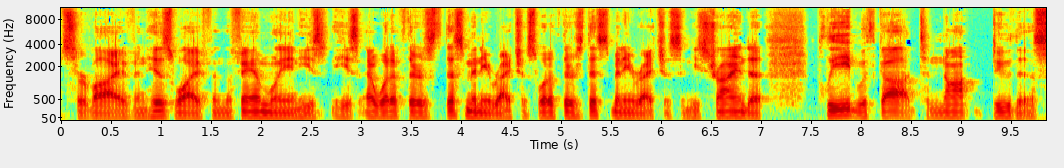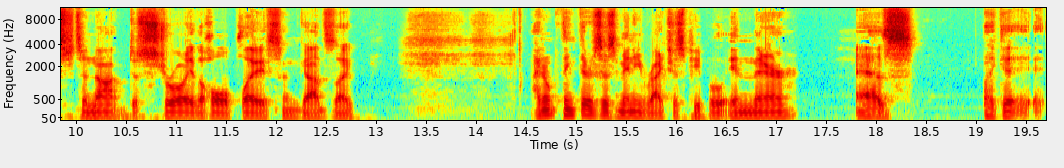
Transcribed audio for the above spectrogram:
survive and his wife and the family and he's he's uh, what if there's this many righteous? What if there's this many righteous? And he's trying to plead with God to not do this to not destroy the whole place. And God's like I don't think there's as many righteous people in there as like it,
